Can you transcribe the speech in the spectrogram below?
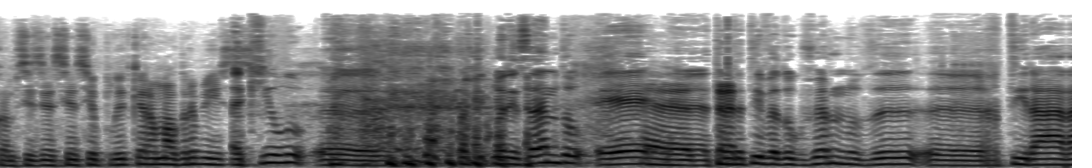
como se diz em ciência política, era um maldrabice. Aquilo, eh, particularizando, é Eh, a tentativa do governo de eh, retirar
